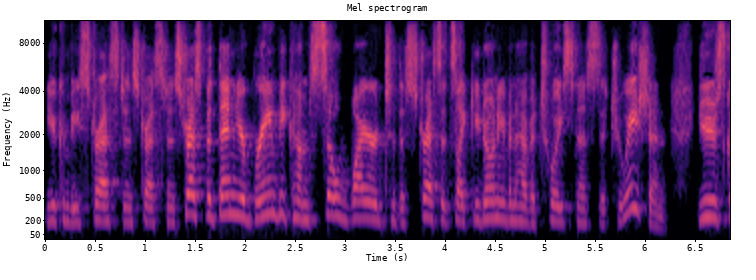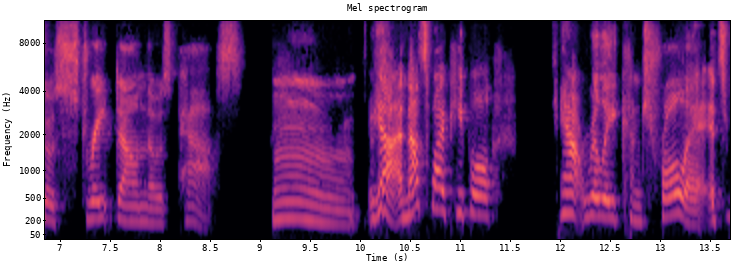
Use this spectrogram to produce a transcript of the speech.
you can be stressed and stressed and stressed, but then your brain becomes so wired to the stress. It's like you don't even have a choice in a situation. You just go straight down those paths. Mm, yeah. And that's why people can't really control it. It's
